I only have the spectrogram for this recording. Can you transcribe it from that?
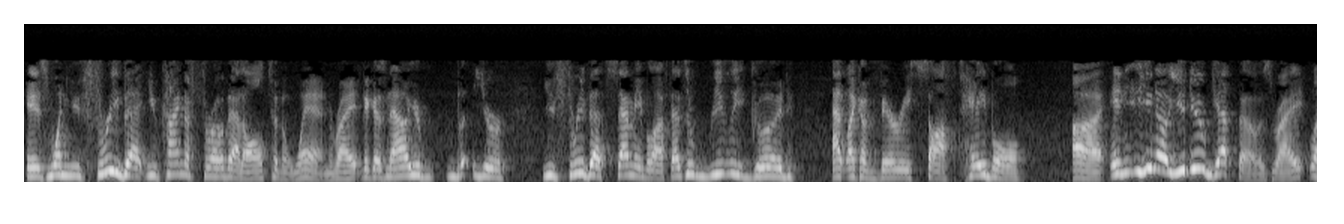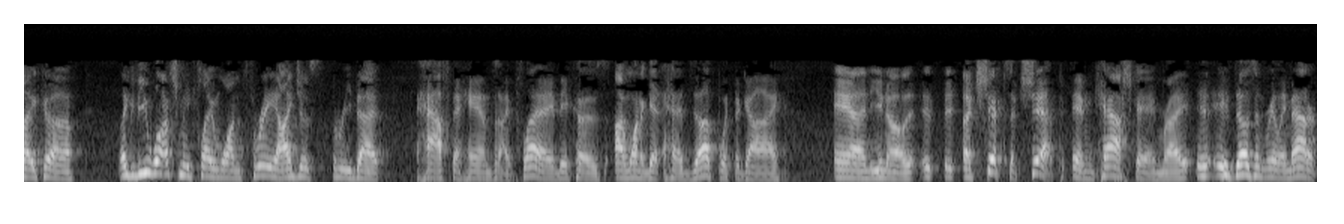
is when you three bet, you kind of throw that all to the wind, right? Because now you're you're you three bet semi bluff. That's a really good at like a very soft table uh, and you know, you do get those, right? Like, uh, like if you watch me play one three, I just three bet half the hands I play because I want to get heads up with the guy. And you know, it, it, a chip's a chip in cash game, right? It, it doesn't really matter.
